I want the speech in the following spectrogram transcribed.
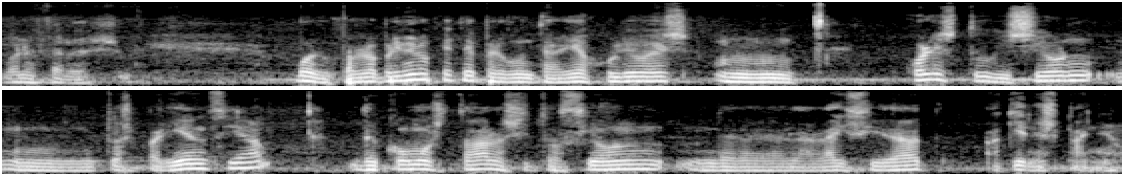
Buenas tardes. Bueno, pues lo primero que te preguntaría, Julio, es mm, cuál es tu visión, mm, tu experiencia de cómo está la situación de la laicidad aquí en España.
